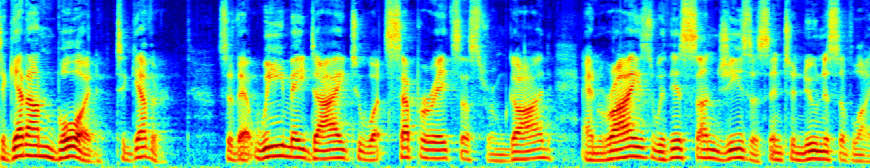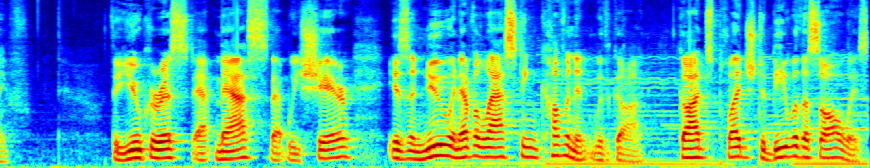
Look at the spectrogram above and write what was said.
to get on board together so that we may die to what separates us from God and rise with His Son Jesus into newness of life. The Eucharist at Mass that we share is a new and everlasting covenant with God, God's pledge to be with us always,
